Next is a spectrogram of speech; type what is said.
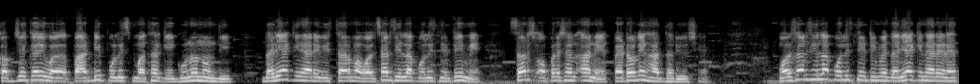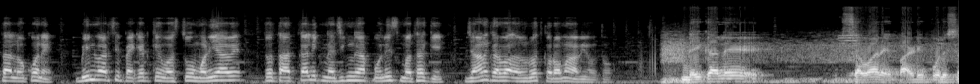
કબજે કરી પારડી પોલીસ મથકે ગુનો નોંધી દરિયા કિનારે વિસ્તારમાં વલસાડ જિલ્લા પોલીસની ટીમે સર્ચ ઓપરેશન અને પેટ્રોલિંગ હાથ ધર્યું છે. વલસાડ જિલ્લા પોલીસની ટીમે દરિયા કિનારે રહેતા લોકોને બિનવારસી પેકેટ કે વસ્તુઓ મળી આવે તો તાત્કાલિક નજીકના પોલીસ મથકે જાણ કરવા અનુરોધ કરવામાં આવ્યો હતો. ગઈકાલે સવારે પારડી પોલીસ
